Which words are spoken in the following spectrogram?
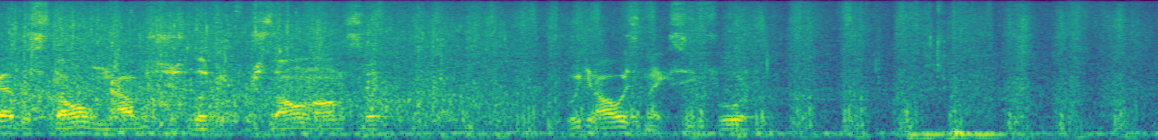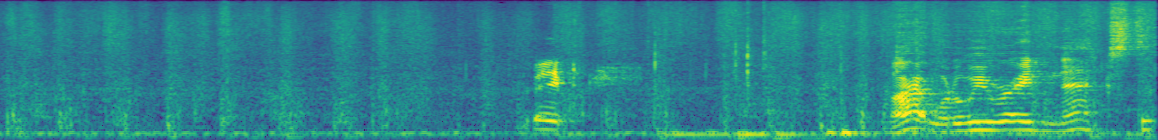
We got the stone. I was just looking for stone, honestly. We can always make C4. Great. All right, what are we raiding next? I'm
